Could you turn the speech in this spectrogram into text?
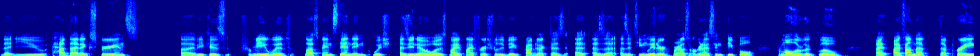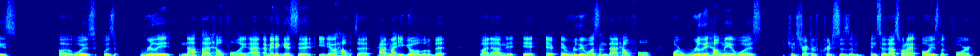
that you had that experience uh, because for me with last man standing which as you know was my my first really big project as as a as a team leader where i was organizing people from all over the globe i i found that that praise uh, was was really not that helpful like I, I mean i guess it you know helped to pad my ego a little bit but um it it it really wasn't that helpful what really helped me was constructive criticism and so that's what i always look for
